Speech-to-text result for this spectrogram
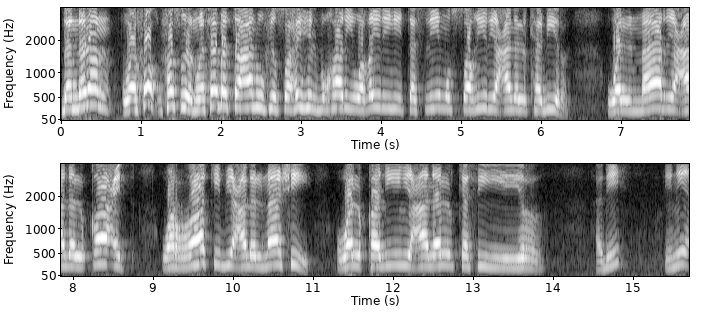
دندلا وفصل وثبت عنه في صحيح البخاري وغيره تسليم الصغير على الكبير والمار على القاعد والراكب على الماشي والقليل على الكثير. هذه ini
